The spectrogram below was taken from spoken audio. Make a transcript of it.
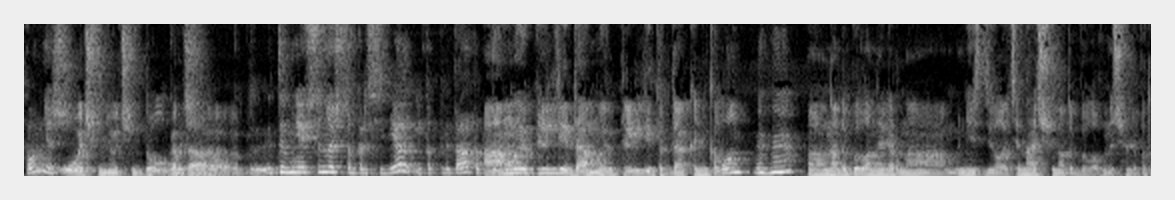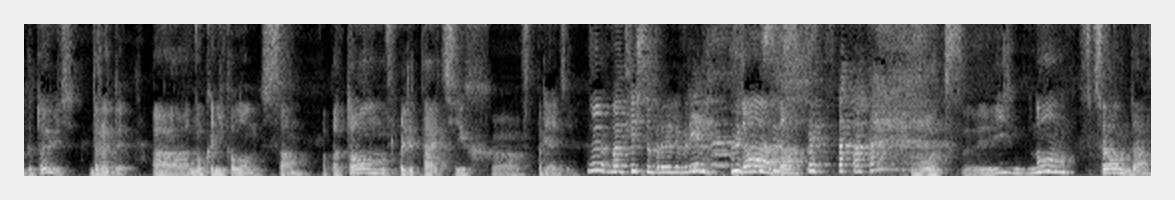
Помнишь? Очень-очень долго, Очень да. долго. Ты, ты мне всю ночь там просидел и подплетал, подплетал. А мы плели, да, мы плели тогда каниколон, Мгм. А, Надо было, наверное, мне сделать иначе. Надо было вначале подготовить дреды, а, ну, каниколон сам, а потом вплетать их а, в пряди. Ну, мы отлично провели время. Да, да. Вот. Но в целом, да.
